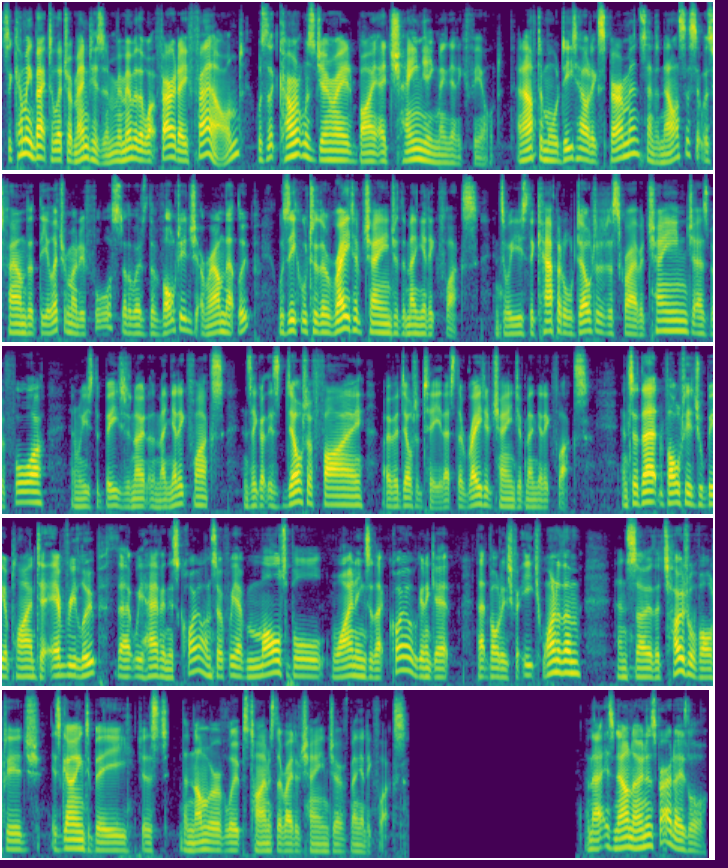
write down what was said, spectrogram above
So coming back to electromagnetism, remember that what Faraday found was that current was generated by a changing magnetic field. And after more detailed experiments and analysis, it was found that the electromotive force, in other words, the voltage around that loop, was equal to the rate of change of the magnetic flux. And so we used the capital delta to describe a change as before, and we use the B to denote the magnetic flux. And so you've got this delta phi over delta T. That's the rate of change of magnetic flux. And so that voltage will be applied to every loop that we have in this coil. And so if we have multiple windings of that coil, we're going to get that voltage for each one of them. And so the total voltage is going to be just the number of loops times the rate of change of magnetic flux. And that is now known as Faraday's law.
